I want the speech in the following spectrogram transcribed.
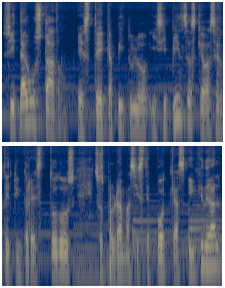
si te ha gustado este capítulo y si piensas que va a ser de tu interés todos esos programas y este podcast en general,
